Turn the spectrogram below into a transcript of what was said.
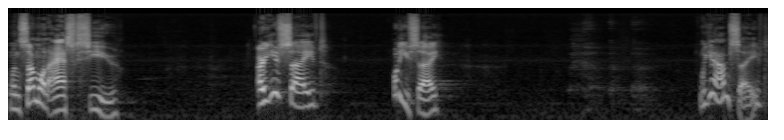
When someone asks you, Are you saved? What do you say? Well, yeah, I'm saved.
